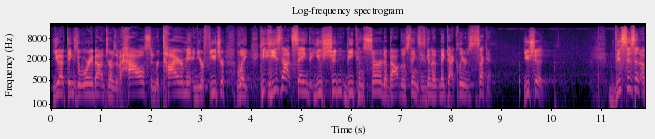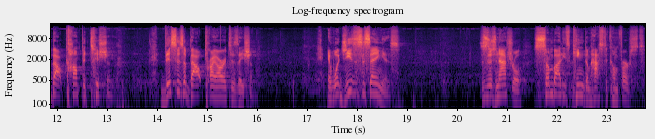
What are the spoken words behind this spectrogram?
You have things to worry about in terms of a house and retirement and your future. Like, he, he's not saying that you shouldn't be concerned about those things. He's gonna make that clear in just a second. You should. This isn't about competition, this is about prioritization. And what Jesus is saying is this is just natural somebody's kingdom has to come first.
